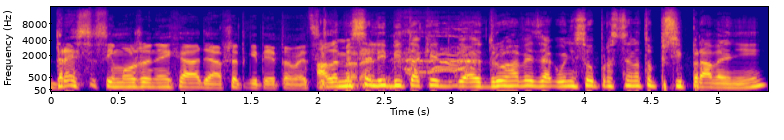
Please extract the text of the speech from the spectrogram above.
dres si môže nechať a všetky tieto veci. Ale mi se ktoré- líbí taky eh, druhá věc, jak oni jsou prostě na to připraveni.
